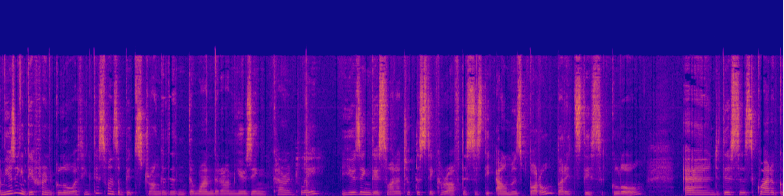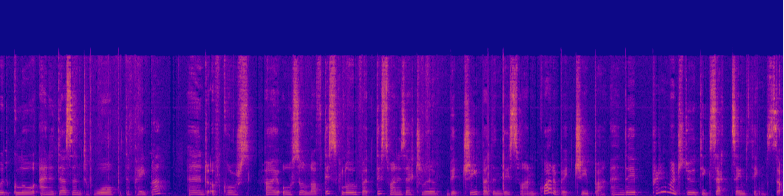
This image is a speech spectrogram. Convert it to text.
i'm using a different glue. I think this one's a bit stronger than the one that i'm using currently. Using this one i took the sticker off. This is the elmer's bottle but it's this glue. And this is quite a good glue and it doesn't warp the paper. And of course I also love this glue, but this one is actually a bit cheaper than this one, quite a bit cheaper, and they pretty much do the exact same thing. So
